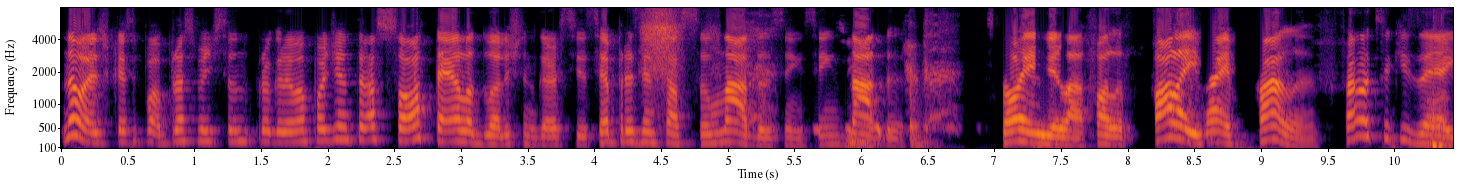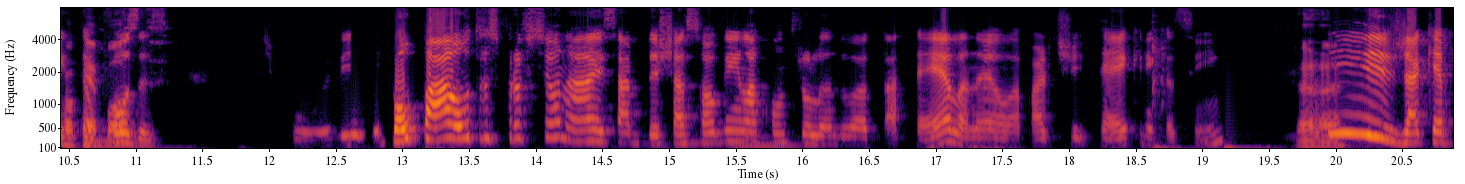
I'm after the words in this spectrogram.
Não, acho que essa po- próxima edição do programa pode entrar só a tela do Alexandre Garcia, sem apresentação, nada, assim, sem Sim. nada. Só ele lá. Fala, fala aí, vai, fala. Fala o que você quiser, Fala então, foda-se. E, e poupar outros profissionais, sabe? Deixar só alguém lá controlando a, a tela, né? A parte técnica, assim. Aham. E já que, a,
